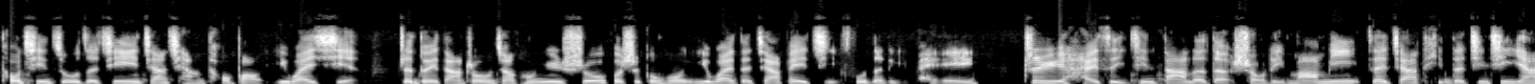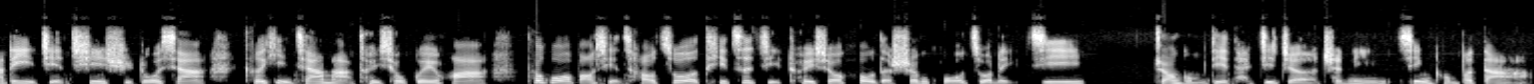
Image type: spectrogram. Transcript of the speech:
通勤族则建议加强投保意外险，针对大众交通运输或是公共意外的加倍给付的理赔。至于孩子已经大了的首领妈咪，在家庭的经济压力减轻许多下，可以加码退休规划，透过保险操作，替自己退休后的生活做累积。中央广播电台记者陈琳信鸿报道。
